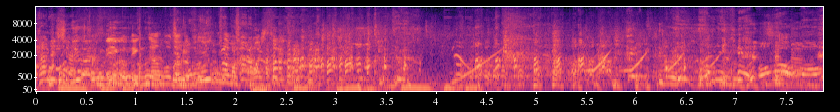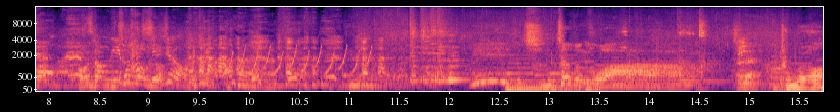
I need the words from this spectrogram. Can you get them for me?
현희 씨 근데 이거 냉장고가 너무 힘들어. 맛있어 이거. 어머 어머 어머. 성이 파시죠? 진짜 좋네. 와. 저 뭐야?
